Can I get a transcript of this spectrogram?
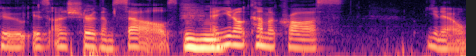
who is unsure themselves Mm-hmm. and you don't come across, you know,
